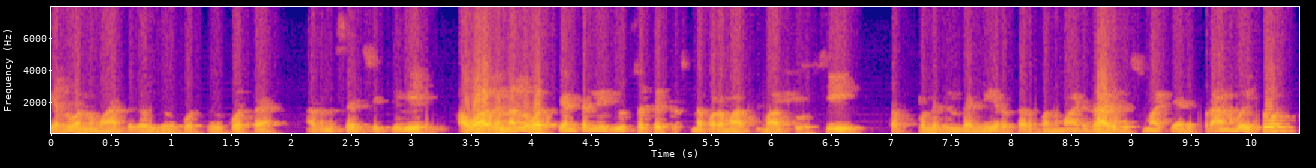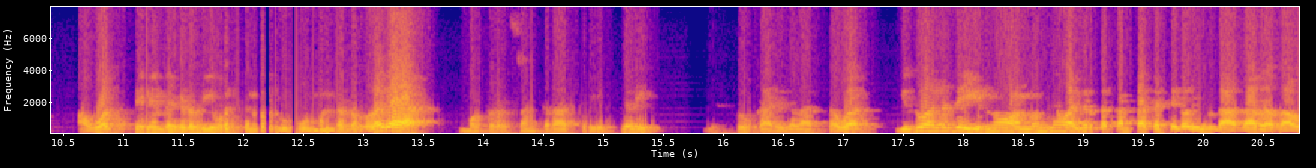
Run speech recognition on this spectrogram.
ಕೆಲವೊಂದು ಮಾತುಗಳು ಹೇಳ್ಕೊತ ತಿಳ್ಕೊತ ಅದನ್ನ ಸರಿಸಿಟ್ಟಿವಿ. ಅವಾಗ ನಲವತ್ತೆಂಟನೇ ದಿವಸಕ್ಕೆ ಕೃಷ್ಣ ಪರಮಾತ್ಮ ತೋರಿಸಿ ತಪ್ಪಲದಿಂದ ನೀರು ತರ್ಪಣ ಮಾಡಿದಾಗ ಭೀಷ್ಮಾಚಾರ್ಯ ಪ್ರಾಣ ಹೋಯ್ತು. ಅವತ್ತಿನಿಂದ ಹಿಡಿದು ಇವತ್ತಿನ ಭೂಮಂಡಲದೊಳಗ ಮಕರ ಸಂಕ್ರಾಂತಿ ಅಂತೇಳಿ ಎಷ್ಟು ಕಾರ್ಯಗಳಾಗ್ತಾವ. ಇದು ಅಲ್ಲದೆ ಇನ್ನೂ ಅನನ್ಯವಾಗಿರ್ತಕ್ಕಂಥ ಕಥೆಗಳು ಹಿಂದ ಆಧಾರ ಅದಾವ,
